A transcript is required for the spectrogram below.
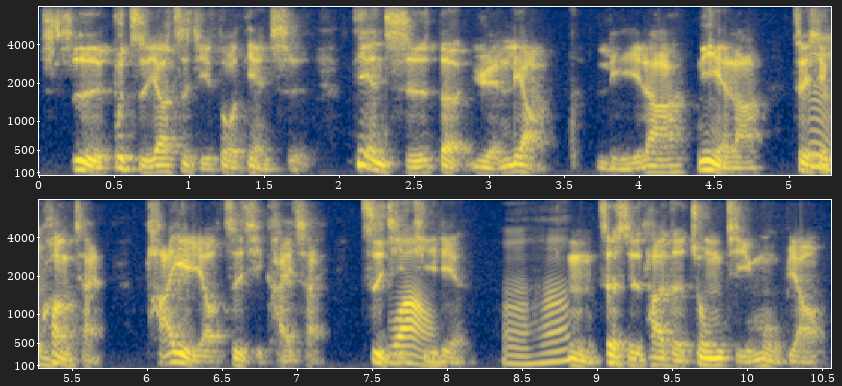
是不只要自己做电池，电池的原料锂啦、镍啦这些矿产，他也要自己开采、自己提炼，嗯哼，嗯，这是他的终极目标。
